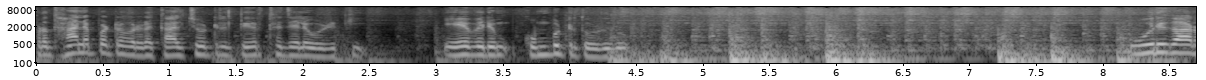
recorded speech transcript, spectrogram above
പ്രധാനപ്പെട്ടവരുടെ കാൽച്ചോട്ടിൽ തീർത്ഥജലം ഒഴുക്കി ഏവരും കുമ്പിട്ട് തൊഴുതു. ഊരുകാർ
